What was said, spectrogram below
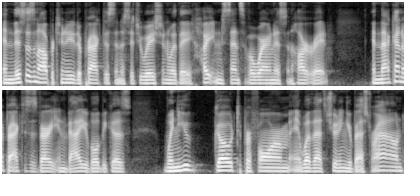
And this is an opportunity to practice in a situation with a heightened sense of awareness and heart rate. And that kind of practice is very invaluable because when you go to perform, eh, whether that's shooting your best round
